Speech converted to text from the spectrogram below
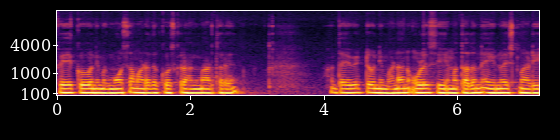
ಫೇಕು, ನಿಮಗೆ ಮೋಸ ಮಾಡೋದಕ್ಕೋಸ್ಕರ ಹಂಗೆ ಮಾಡ್ತಾರೆ. ದಯವಿಟ್ಟು ನಿಮ್ಮ ಹಣನ ಉಳಿಸಿ ಮತ್ತು ಅದನ್ನೇ ಇನ್ವೆಸ್ಟ್ ಮಾಡಿ.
